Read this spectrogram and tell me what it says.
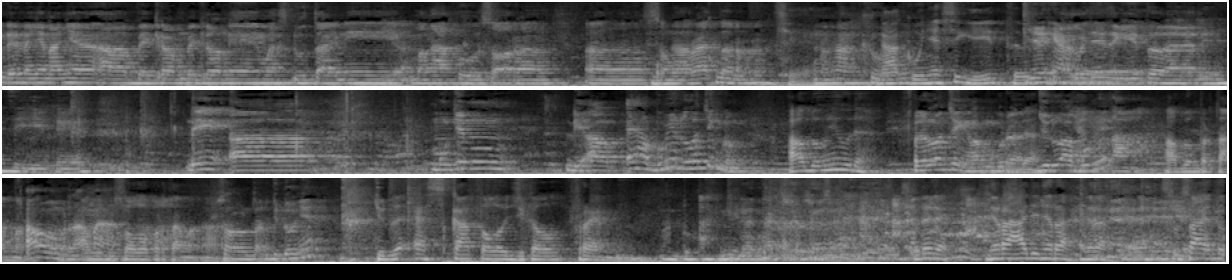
udah nanya-nanya uh, background-backgroundnya Mas Duta ini Iya. mengaku seorang uh, songwriter. Cie. Mengaku. Ngakunya sih gitu. Iya, ngakunya sih gitu kan. Kalian sih gitu ya. Nih, uh, mungkin di al eh albumnya udah launching belum? Albumnya udah. Udah launching album gue Udah. Judul albumnya? pertama. Album pertama. Oh, album pertama. Album solo pertama. Ah. Solo judulnya? Judulnya Eschatological Friend. Aduh, ini Udah deh, nyerah aja nyerah, nyerah. Susah itu.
